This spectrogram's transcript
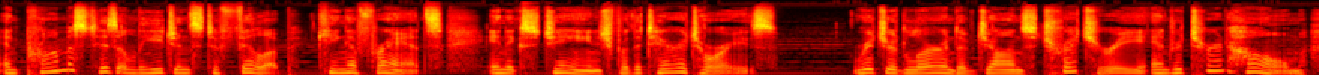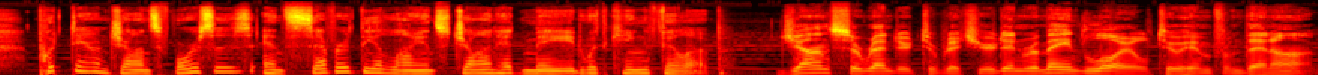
and promised his allegiance to Philip, King of France, in exchange for the territories. Richard learned of John's treachery and returned home, put down John's forces, and severed the alliance John had made with King Philip. John surrendered to Richard and remained loyal to him from then on.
